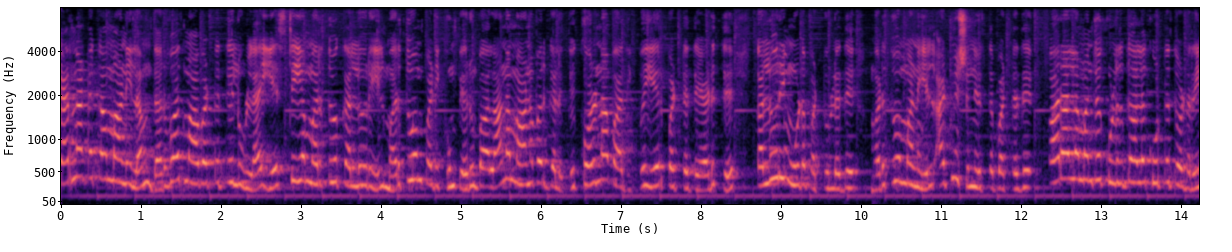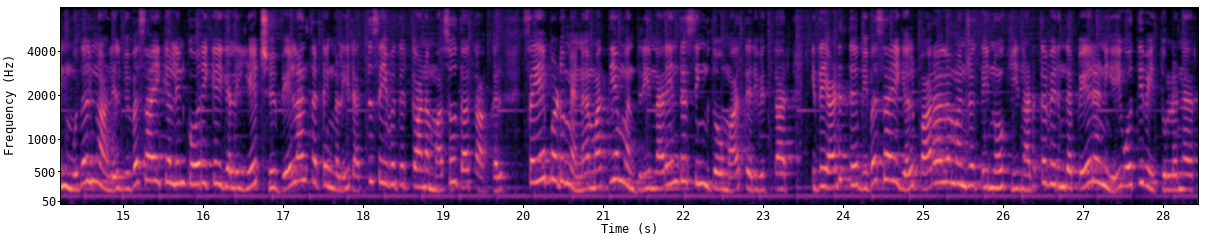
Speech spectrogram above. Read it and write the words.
கர்நாடகா மாநிலம் தர்வாத் மாவட்டத்தில் உள்ள எஸ்டிஎம் மருத்துவக் கல்லூரியில் மருத்துவம் படிக்கும் பெரும்பாலான மாணவர்களுக்கு கொரோனா பாதிப்பு ஏற்பட்டதை அடுத்து கல்லூரி மூடப்பட்டுள்ளது. மருத்துவமனையில் அட்மிஷன் நிறுத்தப்பட்டது. பாராளுமன்ற குளிர்கால கூட்டத்தொடரின் முதல் நாளில் விவசாயிகளின் கோரிக்கைகளை ஏற்று வேளாண் சட்டங்களை ரத்து செய்வதற்கான மசோதா தாக்கல் செய்யப்படும் என மத்திய மந்திரி நரேந்திர சிங் தோமார் தெரிவித்தார். இதையடுத்து விவசாயிகள் பாராளுமன்றத்தை நோக்கி நடத்தவிருந்த பேரணியை ஒத்திவைத்துள்ளனர்.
